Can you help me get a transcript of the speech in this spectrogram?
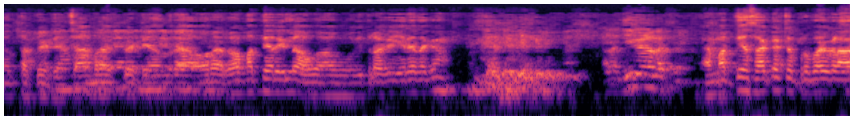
ಎಂತಪೇಟೆ ಚಾಮರಾಜಪೇಟೆ ಅಂದ್ರೆ ಅವ್ರ ಮತ್ತೆ ಯಾರು ಇಲ್ಲ ಅವು ಅವು ಇದ್ರಾಗ ಏರಿಯಾದಾಗ? ಮತ್ತೆ ಸಾಕಷ್ಟು ಪ್ರಭಾವಿಗಳು ಆ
